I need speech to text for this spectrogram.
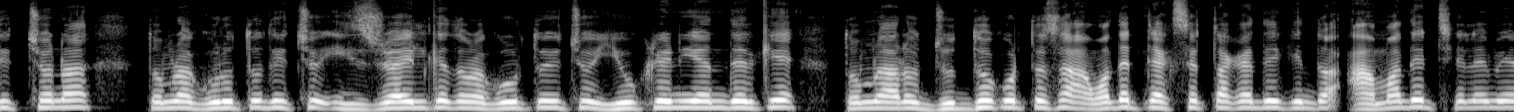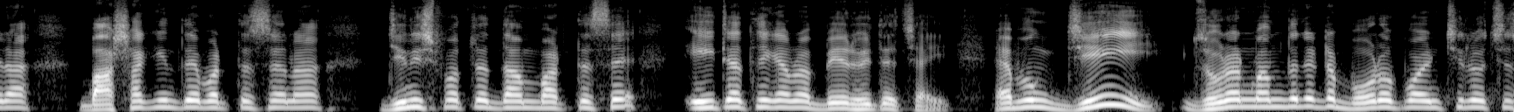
দিচ্ছ না, তোমরা গুরুত্ব দিচ্ছ ইসরায়েলকে, তোমরা গুরুত্ব দিচ্ছ ইউক্রেনিয়ানদেরকে, তোমরা আরও যুদ্ধ করতেছে, আমাদের ট্যাক্সের টাকা দিয়ে কিন্তু আমাদের ছেলেমেয়েরা বাসা কিনতে পারতেছে না, জিনিসপত্রের দাম বাড়তেছে, এইটা থেকে আমরা বের হইতে চাই। এবং যেই জোরান মামদানের একটা বড় পয়েন্ট ছিল হচ্ছে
